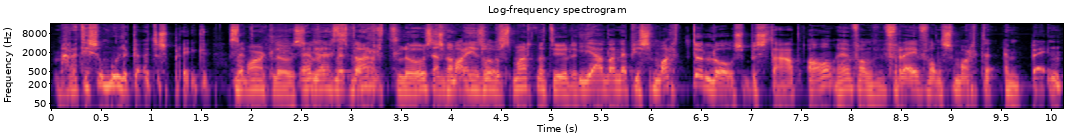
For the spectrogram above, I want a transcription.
Maar het is zo moeilijk uit te spreken. Met- Smartloos. Ja, met, met smartloos. En dan ben je zonder smart natuurlijk. Ja, dan heb je smarteloos bestaat al. Hè, van vrij van smarten en pijn.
